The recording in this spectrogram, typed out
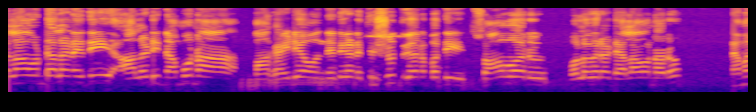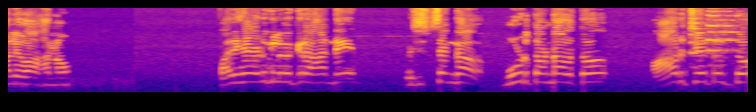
ఎలా ఉండాలనేది ఆల్రెడీ నమూనా మాకు ఐడియా ఉంది. ఎందుకంటే త్రిశూత్ గణపతి స్వామివారు మొలవిరాట్ ఎలా ఉన్నారో నెమలి వాహనం. పదిహేడు అడుగుల విగ్రహాన్ని విశిష్టంగా మూడు తొండాలతో ఆరు చేతులతో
